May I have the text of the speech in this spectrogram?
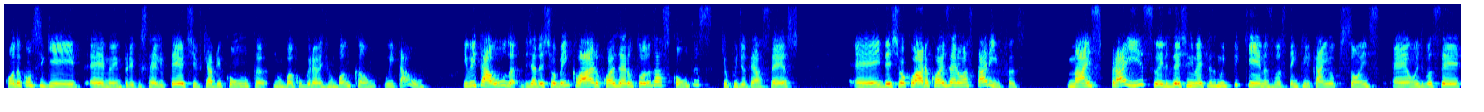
Quando eu consegui é, meu emprego CLT, eu tive que abrir conta num banco grande, um bancão, o Itaú. E o Itaú já deixou bem claro quais eram todas as contas que eu podia ter acesso é, e deixou claro quais eram as tarifas. Mas para isso, eles deixam em letras muito pequenas. Você tem que clicar em opções é, onde você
